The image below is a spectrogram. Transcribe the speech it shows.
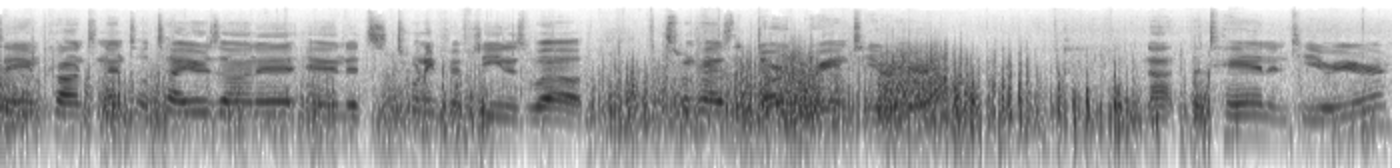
Same Continental tires on it, and it's 2015 as well. This one has the dark gray interior, not the tan interior.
